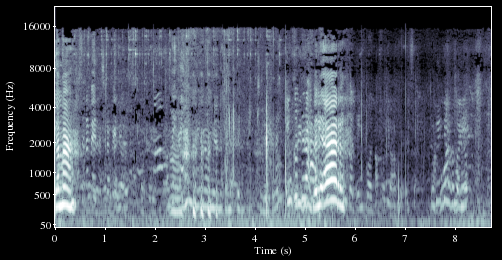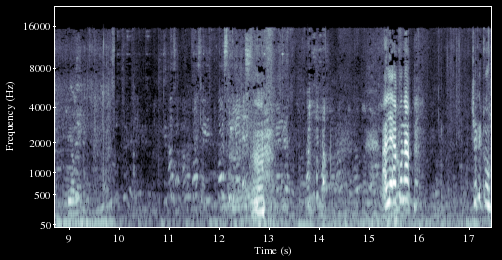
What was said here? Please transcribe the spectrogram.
Na, ma. Dali, ar. Ah. Ali, ako nak. Churi ko.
